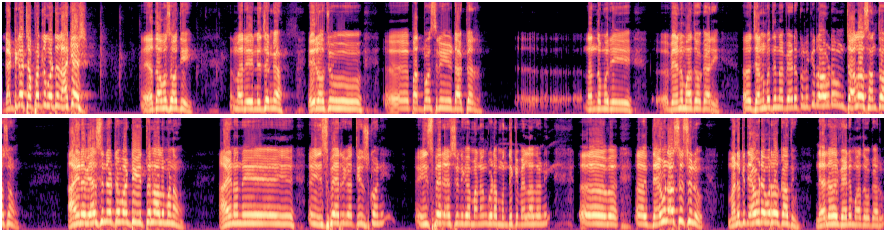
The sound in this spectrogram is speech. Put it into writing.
గట్టిగా చప్పట్లు కొట్టు రాకేష్. యథావసోతి మరి నిజంగా ఈరోజు పద్మశ్రీ డాక్టర్ నందమూరి వేణుమాధవ్ గారి జన్మదిన వేడుకలకి రావడం చాలా సంతోషం. ఆయన వేసినటువంటి విత్తనాలు మనం ఆయనని ఇన్స్పైర్గా తీసుకొని ఇన్స్పిరేషన్గా మనం కూడా ముందుకు వెళ్ళాలని దేవుని ఆశస్సులు. మనకు దేవుడు ఎవరో కాదు నేర వేణుమాధవ్ గారు.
